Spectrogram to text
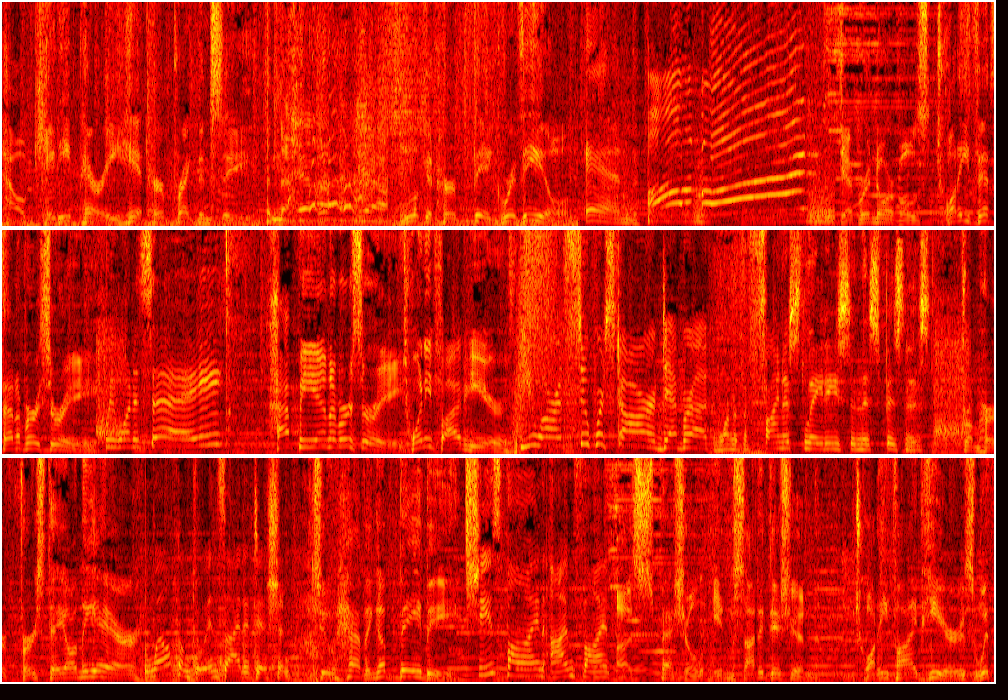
how Katy Perry hid her pregnancy. Look at her big reveal. And. All aboard! Deborah Norville's 25th anniversary. We want to say. Happy anniversary! 25 years. You are a superstar, Deborah. One of the finest ladies in this business. From her first day on the air. Welcome to Inside Edition. To having a baby. She's fine. I'm fine. A special Inside Edition. 25 years with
